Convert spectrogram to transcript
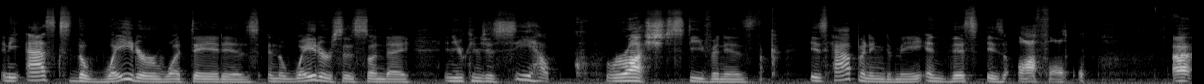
and he asks the waiter what day it is, and the waiter says Sunday, and you can just see how crushed Steven is. Is happening to me, and this is awful. Uh,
